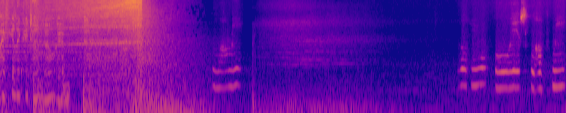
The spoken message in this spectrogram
I feel like I don't know him. Mommy, will you always love me?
